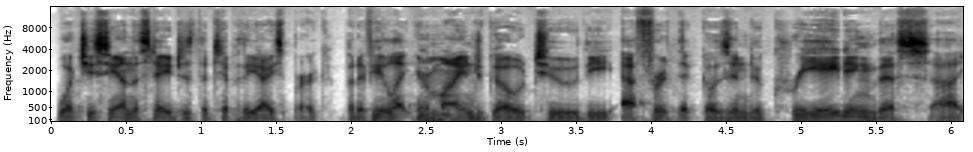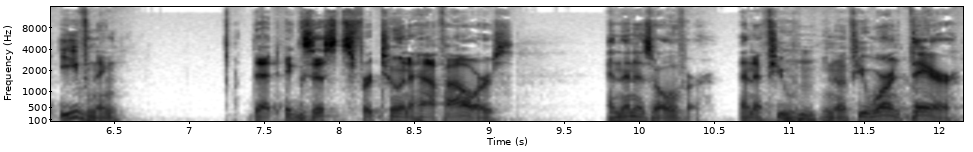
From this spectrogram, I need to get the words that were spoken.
what you see on the stage is the tip of the iceberg. But if you let your mm-hmm. mind go to the effort that goes into creating this uh, evening that exists for two and a half hours and then is over, and if you mm-hmm. you know if you weren't there,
